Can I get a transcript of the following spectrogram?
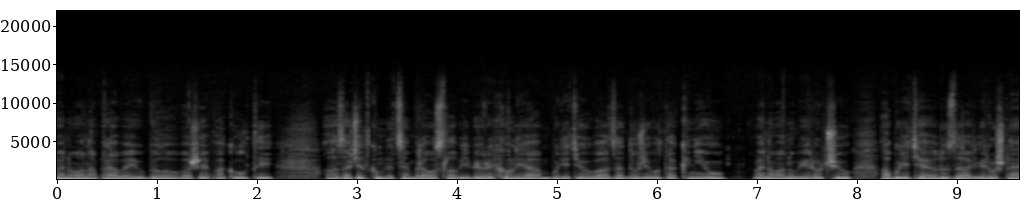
venovaná práve jubileu vašej fakulty a začiatkom decembra oslavy vyvrcholia budete uvádzať do života knihu venovanú výročiu a budete aj odozdávať výročné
